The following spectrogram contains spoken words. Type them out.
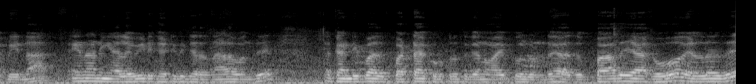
அப்படின்னா ஏன்னா நீங்கள் அதில் வீடு கட்டியிருக்கிறதுனால வந்து கண்டிப்பாக அதுக்கு பட்டா கொடுக்கறதுக்கான வாய்ப்புகள் உண்டு. அது பாதையாகவோ அல்லது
